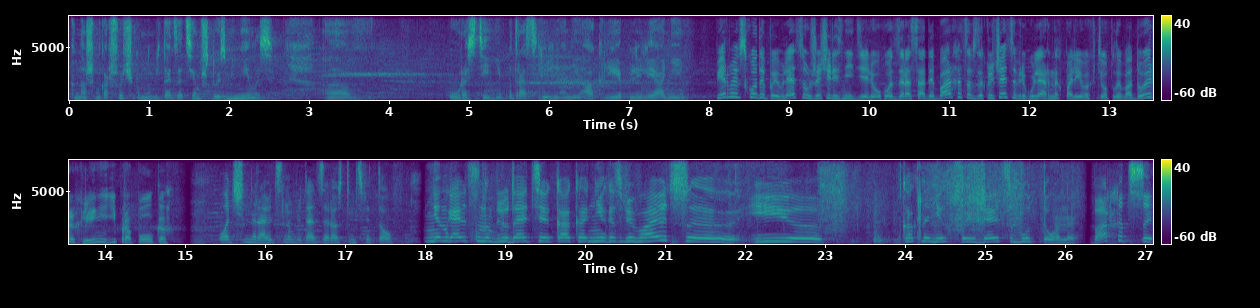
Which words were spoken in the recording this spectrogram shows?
к нашим горшочкам наблюдать за тем, что изменилось э, у растений. Подросли ли они, окрепли ли они. Первые всходы появляются уже через неделю. Уход за рассадой бархатцев заключается в регулярных поливах теплой водой, рыхлении и прополках. Очень нравится наблюдать за ростом цветов. Мне нравится наблюдать, как они развиваются и э, как на них появляются бутоны. Бархатцы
